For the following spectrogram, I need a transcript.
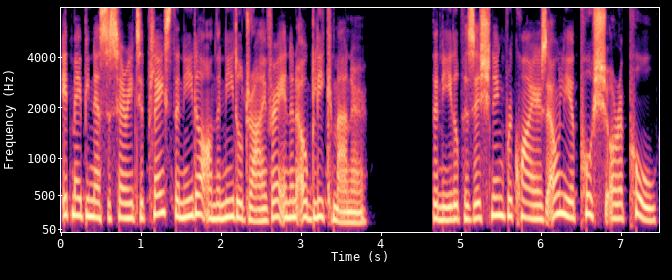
it may be necessary to place the needle on the needle driver in an oblique manner. The needle positioning requires only a push or a pull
